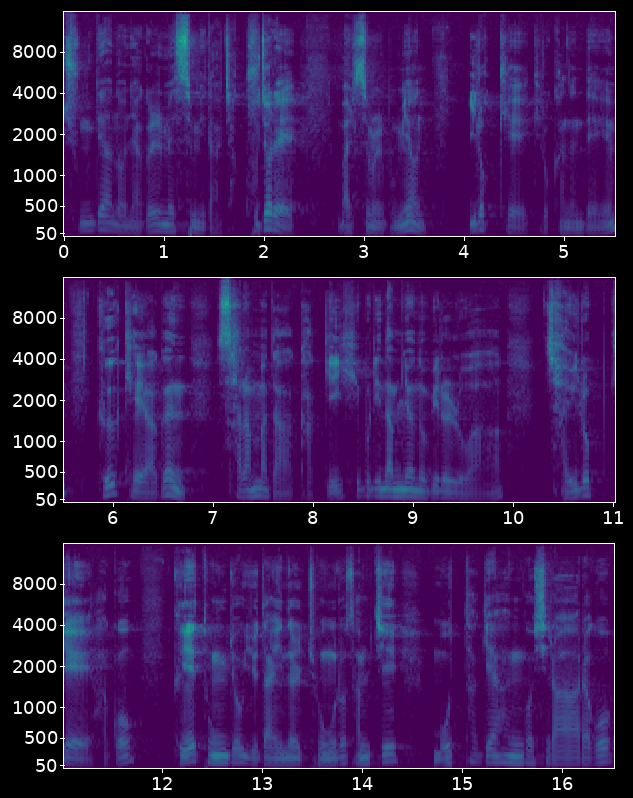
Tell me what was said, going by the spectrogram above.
중대한 언약을 맺습니다. 자, 9절의 말씀을 보면 이렇게 기록하는데 그 계약은 사람마다 각기 히브리 남녀 노비를 놓아 자유롭게 하고 그의 동족 유다인을 종으로 삼지 못하게 한 것이라라고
